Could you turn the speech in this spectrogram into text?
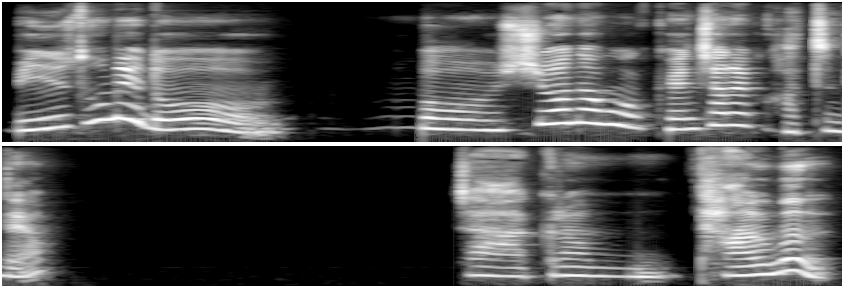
민소매도 뭐 시원하고 괜찮을 것 같은데요? 자, 그럼 다음은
